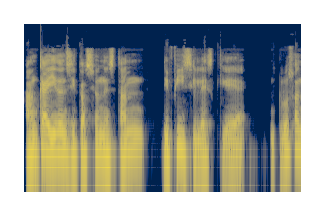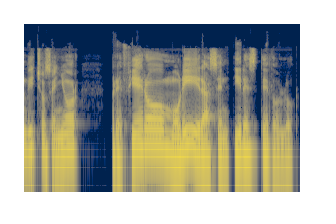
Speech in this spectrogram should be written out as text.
han caído en situaciones tan difíciles que Incluso han dicho, Señor, prefiero morir a sentir este dolor.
